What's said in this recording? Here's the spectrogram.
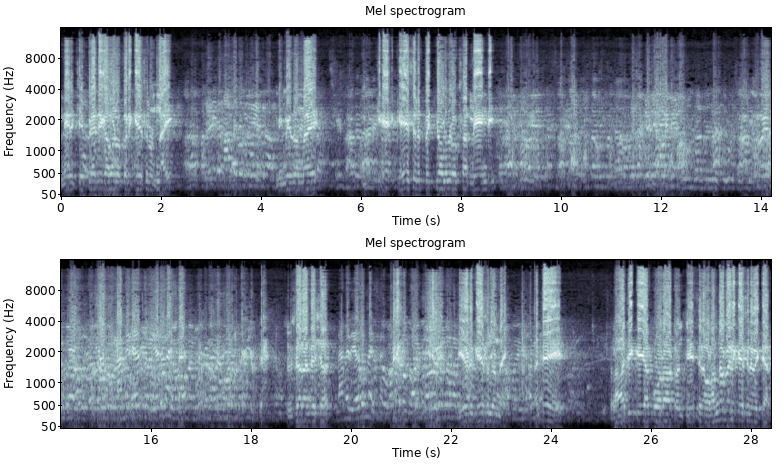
నేను చెప్పినట్టుగా కూడా కొన్ని కేసులు ఉన్నాయి. మీ మీద ఉన్నాయి. కేసులు పెట్టిన వాళ్ళు మీరు ఒకసారి లేండి. సార్ చూసారా ఏడు కేసులున్నాయి కేసులు ఉన్నాయి. అంటే రాజకీయ పోరాటం చేసిన వాళ్ళందరి పైన కేసులు పెట్టారు.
